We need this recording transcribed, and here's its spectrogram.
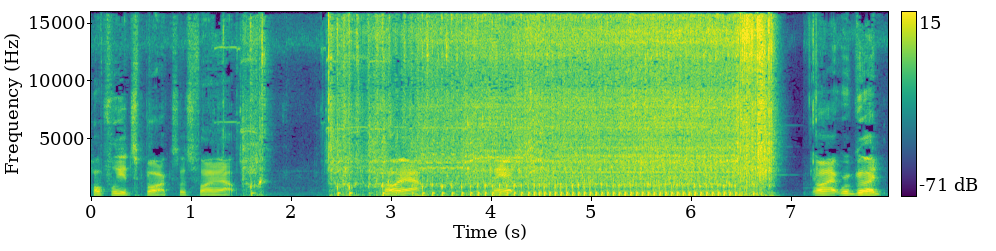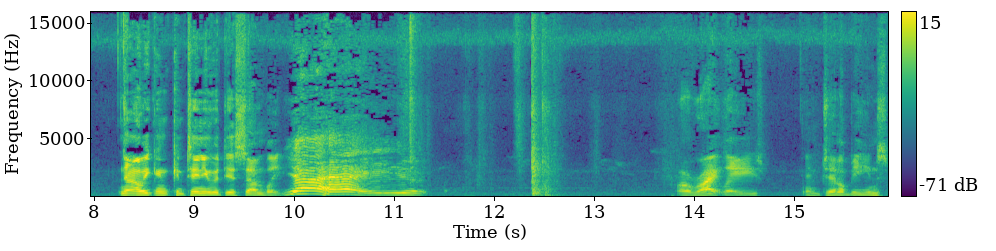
Hopefully it sparks. Let's find out. Oh, yeah. Yep. All right, we're good. Now we can continue with the assembly. Yay! All right, ladies and gentle beans.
